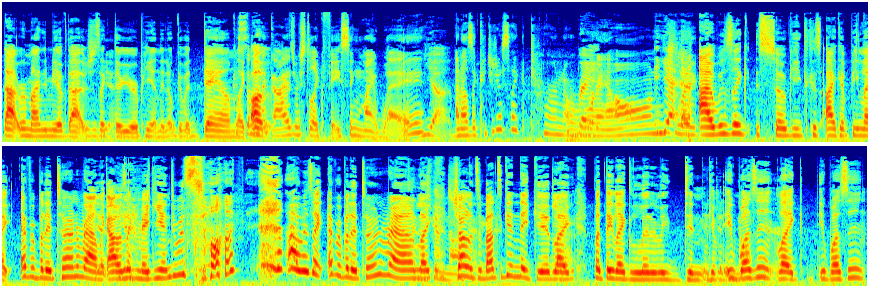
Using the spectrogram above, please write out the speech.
that reminded me of that. It was just like Yeah. they're European. They don't give a damn. Like some oh of the guys were still like facing my way. yeah. And I was like, could you just like turn Right. around? Yeah, Like, I was like so geeked because I kept being like, everybody turn around. Yeah, like I was yeah. like making it into a song. I was like, everybody turn around. And like just were not Charlotte's about it. to get naked. Like, but they like literally didn't They give it. did It wasn't care. like it wasn't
